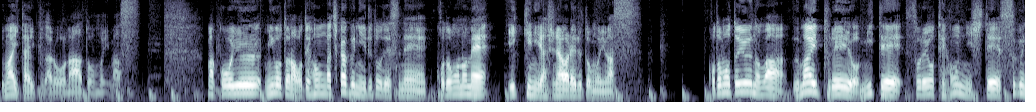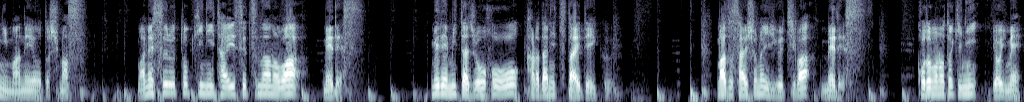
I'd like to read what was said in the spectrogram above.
上手いタイプだろうなと思います。まあ、こういう見事なお手本が近くにいるとですね、子供の目、一気に養われると思います。子供というのは、うまいプレーを見て、それを手本にしてすぐに真似ようとします。真似するときに大切なのは目です。目で見た情報を体に伝えていく。まず最初の入り口は目です。子供の時に良い目、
